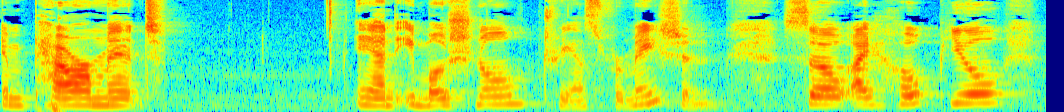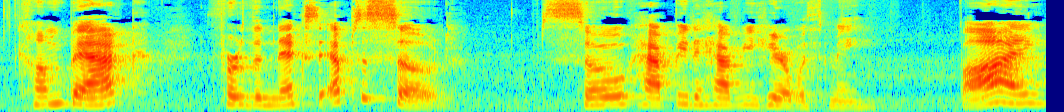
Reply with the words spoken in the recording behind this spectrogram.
empowerment and emotional transformation. So I hope you'll come back for the next episode. So happy to have you here with me. Bye.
